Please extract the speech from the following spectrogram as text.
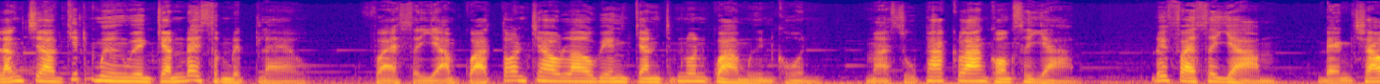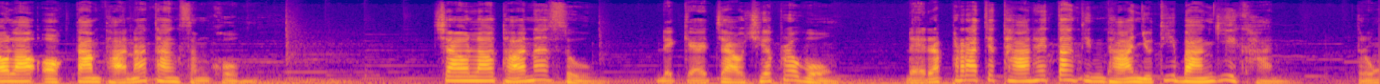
หลังจากยึดเมืองเวียงจันทร์ได้สำเร็จแล้ว ฝ่ายสยามกวาดต้อนชาวลาวเวียงจันทร์จำนวนกว่าหมื่นคน มาสู่ภาคกลางของสยาม โดยฝ่ายสยามแบ่งชาวลาวออกตามฐานะทางสังคม ชาวลาวฐานะสูง ได้แก่เจ้าเชื้อพระวงศ์ได้รับพระราชทานให้ตั้งถิ่นฐานอยู่ที่บางยี่ขัน ตรง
